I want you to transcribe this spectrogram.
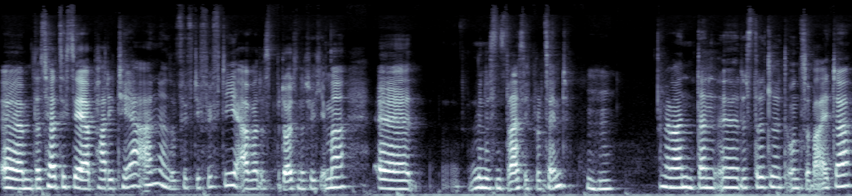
Ähm, das hört sich sehr paritär an, also 50-50, aber das bedeutet natürlich immer äh, mindestens 30 Prozent, mhm. wenn man dann äh, das drittelt und so weiter.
